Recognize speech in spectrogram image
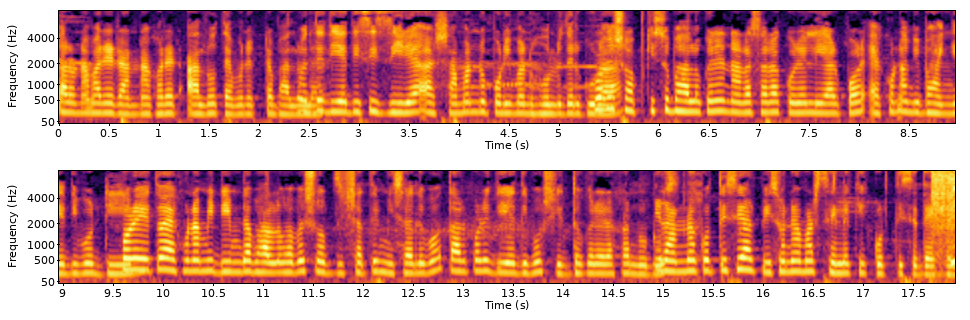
কারণ আমার এই রান্নাঘরের আলো তেমন একটা ভালো মধ্যে দিয়ে দিছি জিরে আর সামান্য পরিমাণ হলুদের গুঁড়া। সবকিছু ভালো করে নাড়াচাড়া করে লিয়ার পর এখন আমি ভাঙিয়ে দিব ডিম। পরে তো এখন আমি ডিমটা ভালোভাবে সবজির সাথে মিশাই নিব তারপরে দিয়ে দিব সিদ্ধ করে রাখা নুডলস। রান্না করতেছি আর পিছনে আমার ছেলে কি করতেছে দেখেন।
